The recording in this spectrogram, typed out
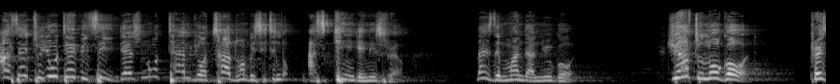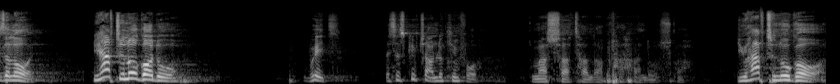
and said to you, David, see, there's no time your child won't be sitting as king in Israel. That's the man that knew God. You have to know God. Praise the Lord. You have to know God, oh. Wait, there's a scripture I'm looking for. You have to know God.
